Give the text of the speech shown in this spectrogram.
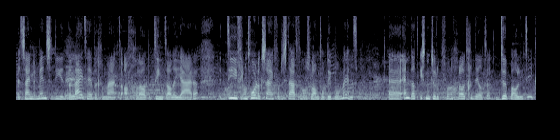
Het zijn de mensen die het beleid hebben gemaakt de afgelopen tientallen jaren, die verantwoordelijk zijn voor de staat van ons land op dit moment. Uh, en dat is natuurlijk voor een groot gedeelte de politiek.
